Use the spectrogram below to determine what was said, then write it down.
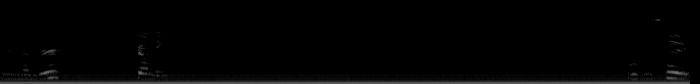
Do you remember? Show me. What's it say?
